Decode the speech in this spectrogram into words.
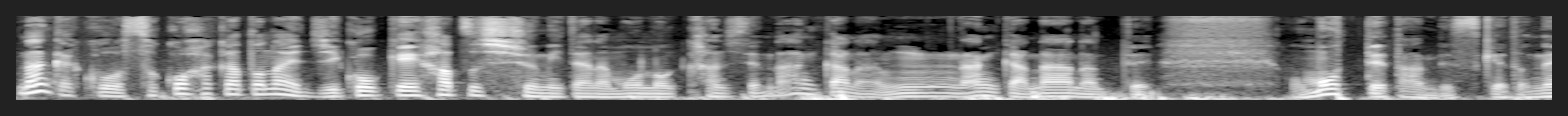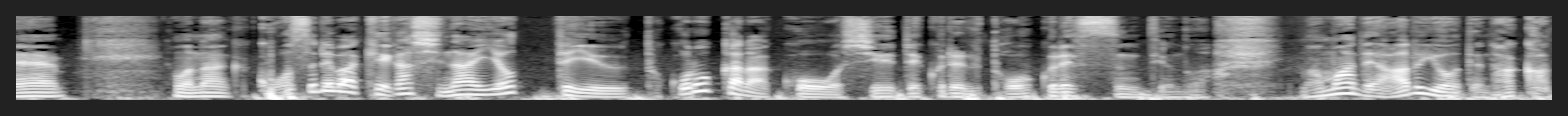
なんかこう、そこはかとない自己啓発集みたいなものを感じて、なんかな、うん、なんかな、なんて思ってたんですけどね。もうなんかこうすれば怪我しないよっていうところからこう教えてくれるトークレッスンっていうのは今まであるようでなかっ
